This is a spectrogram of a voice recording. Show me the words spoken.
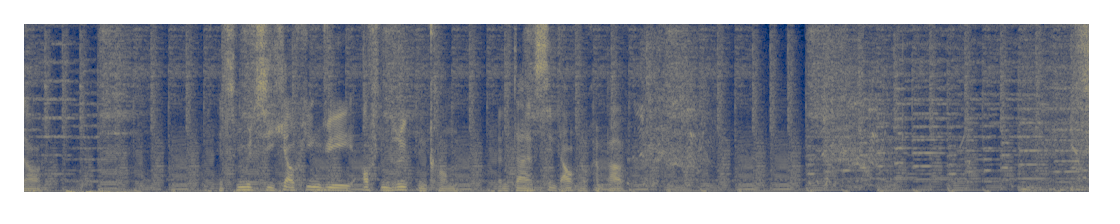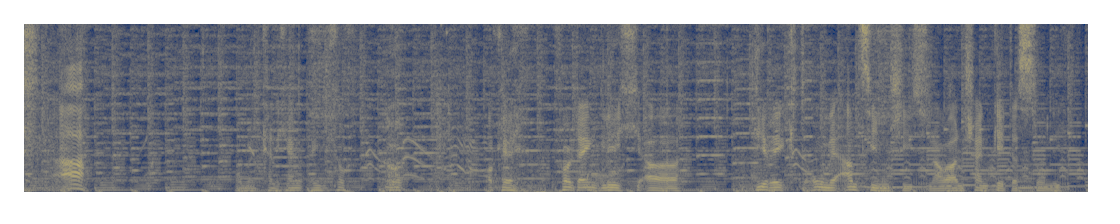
So. Jetzt müsste ich auch irgendwie auf den Rücken kommen. Weil da sind auch noch ein paar. Ah! Moment, kann ich eigentlich auch... Okay, ich wollte eigentlich äh, direkt ohne Anziehen schießen, aber anscheinend geht das so nicht.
